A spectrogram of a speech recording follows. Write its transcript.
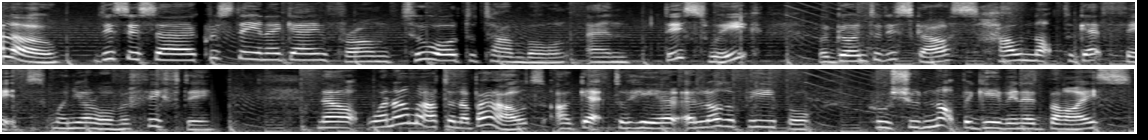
Hello, this is uh, Christine again from Too Old to Tumble, and this week we're going to discuss how not to get fit when you're over 50. Now, when I'm out and about, I get to hear a lot of people who should not be giving advice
